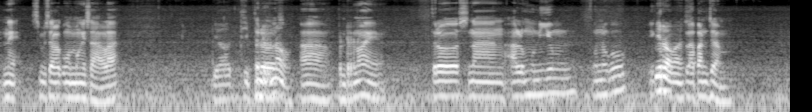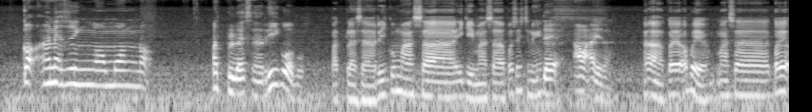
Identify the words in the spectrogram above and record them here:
Nek. semisal aku ngomongnya salah Ya di terus benerno. ah bener noe terus nang aluminium ku Piro, iku Mas? 8 jam Kok enek sing ngomong no 14 hari ku apa? 14 hari ku masa iki masa apa sih jenenge Dek awake ta. ah kayak apa ya masa kayak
